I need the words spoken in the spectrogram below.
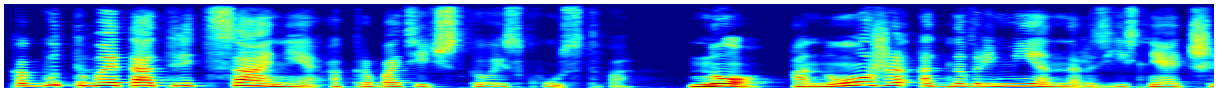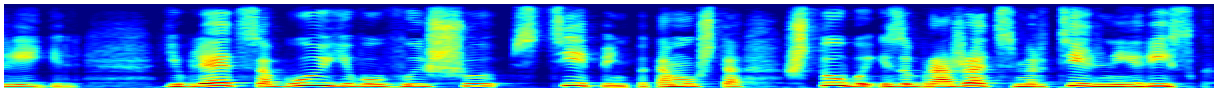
Как будто бы это отрицание акробатического искусства. Но оно же одновременно, разъясняет Шлегель, является собой его высшую степень, потому что, чтобы изображать смертельный риск,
